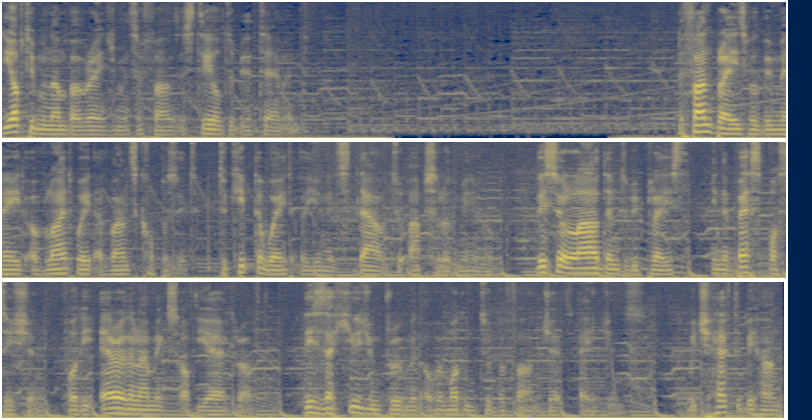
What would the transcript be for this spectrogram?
the optimal number of arrangements of fans is still to be determined. The fan blades will be made of lightweight advanced composite to keep the weight of the units down to absolute minimum. This will allow them to be placed in the best position for the aerodynamics of the aircraft. This is a huge improvement over modern turbofan jet engines, which have to be hung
